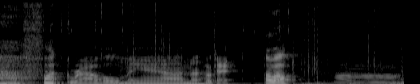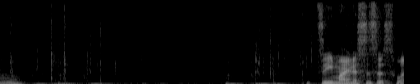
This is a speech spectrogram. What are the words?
Ah, fuck gravel, man. Okay. Oh well. Z minus is this way.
